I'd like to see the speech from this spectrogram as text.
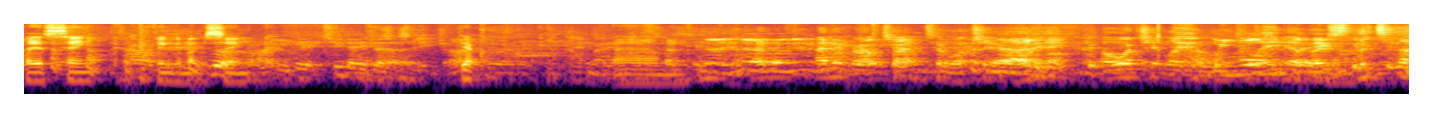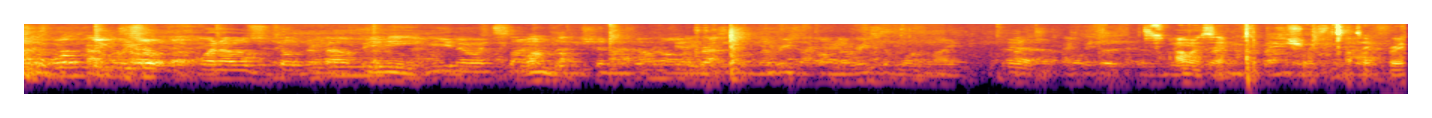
Play a sink. Thinking about the sink. You get two days early. Yep. Um, I never have time to watch it. I, I watch it like a week later most of the time. when I was talking about the, you know, in Simon mentioned on, on the recent, on the recent one, like. I want to sync. Sure. I'll take three.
